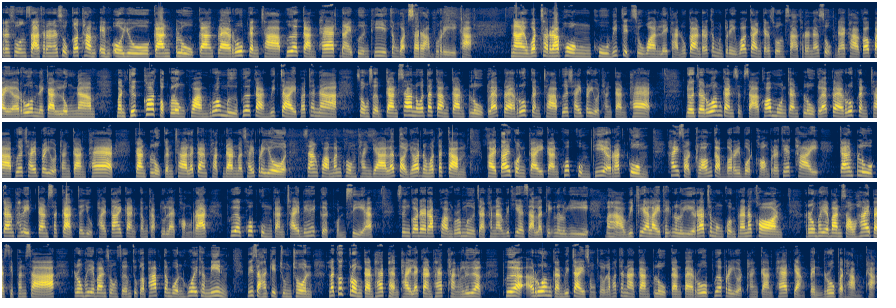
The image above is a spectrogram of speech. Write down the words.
กระทรวงสาธารณสุขก็ทำ MOU การปลูกการแปรรูปกัญชาเพื่อการแพทย์ในพื้นที่จังหวัดสระบุรีค่ะ นายวัชรพงศ์คูวิจิตรสุวรรณเลขานุการรัฐมนตรีว่าการกระทรวงสาธารณสุขนะคะ ก็ไปร่วมในการลงนาม บันทึกข้อตกลงความร่วมมือเพื่อการวิจัยพัฒนา ส่งเสริมการสร้างนวัตกรรมการปลูก และแปรรูปกัญชาเพื่อใช้ประโยชน์ทางการแพทย์ โดยจะร่วมกันศึกษาข้อมูลการปลูกและแปรรูปกัญชาเพื่อใช้ประโยชน์ทางการแพทย์ การปลูกกัญชาและการผลักดันมาใช้ประโยชน์ สร้างความมั่นคงทางยาและต่อยอดนวัตกรรม ภายใต้กลไกการควบคุมที่รัดกุม ให้สอดคล้องกับบริบทของประเทศไทย การปลูกการผลิตการสกัดจะอยู่ภายใต้การกำกับดูแลของรัฐ เพื่อควบคุมการใช้ไม่ให้เกิดผลเสีย ซึ่งก็ได้รับความร่วมมือจากคณะวิทยาศาสตร์และเทคโนโลยี มหาวิทยาลัยเทคโนโลยีราชมงคลพระนคร โรงพยาบาลเสาให้80พรรษา โรงพยาบาลส่งเสริมสุขภาพตำบลห้วยขมิ้น วิสาหกิจชุมชน และก็กรมการแพทย์แผนไทยและการแพทย์ทางเลือก เพื่อร่วมกันวิจัยส่งเสริมและพัฒนาการปลูกการแปรรูป เพื่อประโยชน์ทางการแพทย์อย่างเป็นรูปธรรมค่ะ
